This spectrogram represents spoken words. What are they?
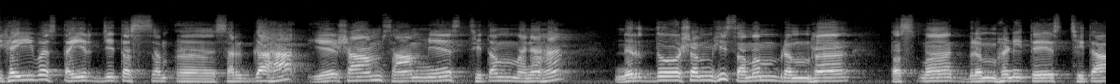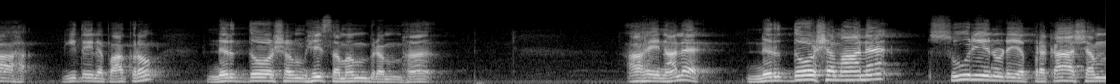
இகைவ ஸ்தைர்ஜித சர்க்கா ஏஷாம் சாமியே ஸ்திதம் மன நிர்தோஷம் ஹி சமம் பிரம்ம தஸ்மாத் பிரம்மணி தே ஸ்திதாக கீதையில் பார்க்குறோம் நிர்தோஷம் ஹி சமம் பிரம்ம. ஆகையினால நிர்தோஷமான சூரியனுடைய பிரகாசம்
